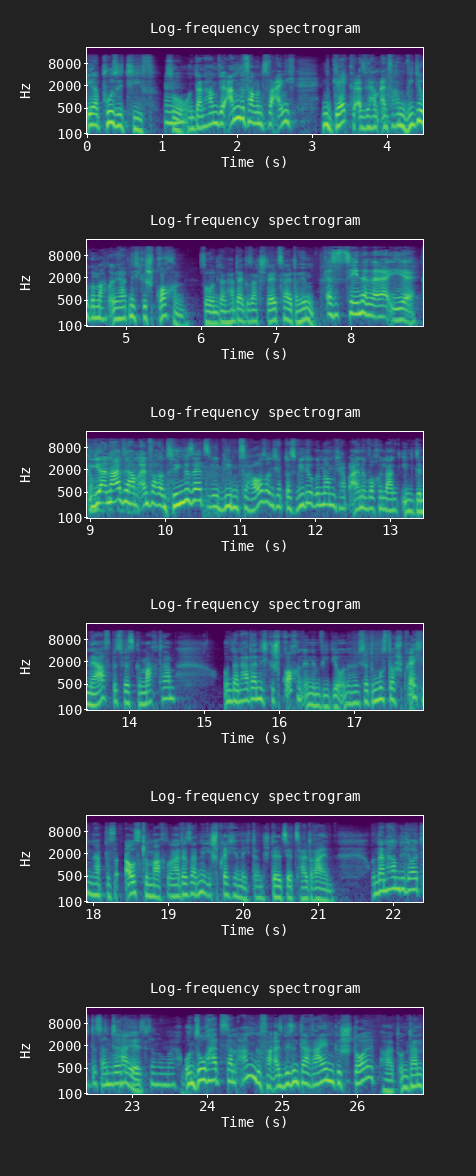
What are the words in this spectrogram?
eher positiv. So. Mhm. Und dann haben wir angefangen und es war eigentlich ein Gag. Also wir haben einfach ein Video gemacht und er hat nicht gesprochen. So. Und dann hat er gesagt, stell's halt dahin. Also Szenen einer Ehe. Ja, nein, wir haben einfach uns hingesetzt, wir blieben zu Hause und ich habe das Video genommen. Ich habe eine Woche lang ihn genervt, bis wir es gemacht haben. Und dann hat er nicht gesprochen in dem Video. Und dann habe ich gesagt, du musst doch sprechen, habe das ausgemacht. Und dann hat er gesagt, nee, ich spreche nicht, dann stell's jetzt halt rein. Und dann haben die Leute das Dann geteilt. Und so hat's dann angefangen. Also wir sind da rein gestolpert. Und dann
